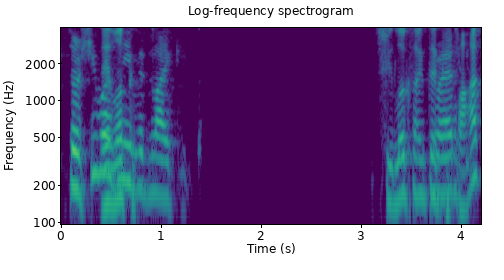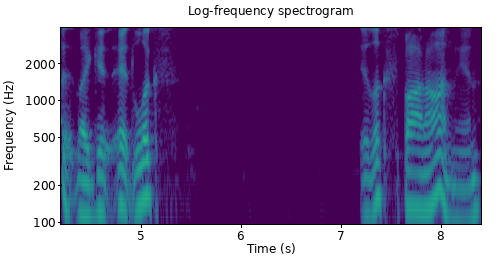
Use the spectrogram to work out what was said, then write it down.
So she wasn't look- even like she looks like the composite like it, it looks it looks spot on man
